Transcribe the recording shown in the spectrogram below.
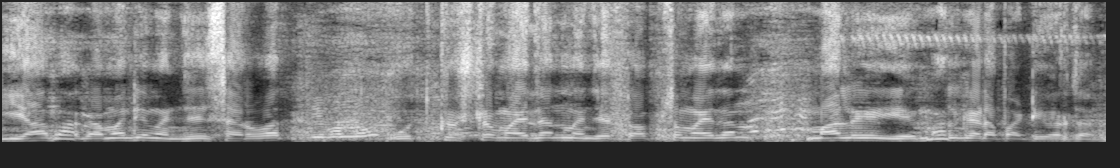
या भागामध्ये म्हणजे सर्वात उत्कृष्ट मैदान म्हणजे टॉपचं मैदान माल मालगडा पाठीवर झालं.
